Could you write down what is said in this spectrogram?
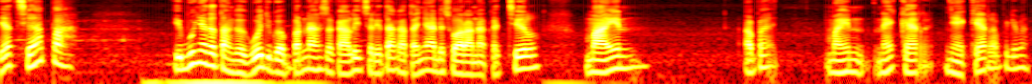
lihat siapa? Ibunya tetangga gue juga pernah sekali cerita katanya ada suara anak kecil main apa main neker nyeker apa gimana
